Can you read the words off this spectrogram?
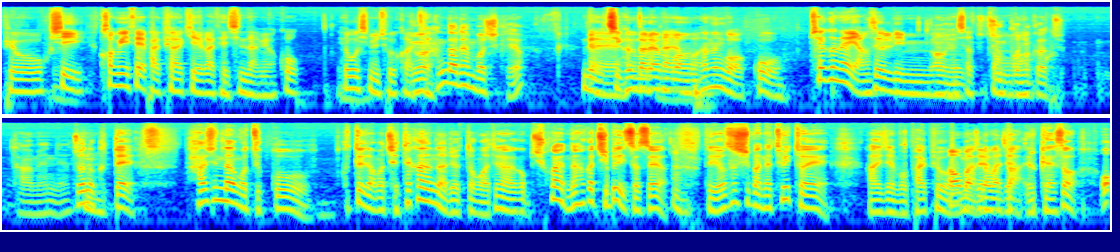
발표 혹시 커밋에 발표할 기회가 되신다면 꼭 해보시면 좋을 것 같아요. 한 달에 한 번씩 해요? 네, 지금 한 달에 한번 하는 것 같고 최근에 양수열님 어, 예. 하셨던 지금 거. 보니까 주- 다음에 했네요. 저는 음. 그때 하신다는 거 듣고 그때 아마 재택하는 날이었던 것 같아요. 아, 이거 휴가였나? 아까 집에 있었어요. 근데 6시 반에 트위터에 아 이제 뭐 발표 어, 얼마 맞아요, 안 남았다 맞아요. 이렇게 해서 어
